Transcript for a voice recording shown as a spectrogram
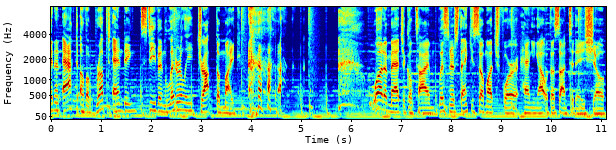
in an act of abrupt ending, Stephin literally dropped the mic. what a magical time. Listeners, thank you so much for hanging out with us on today's show.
